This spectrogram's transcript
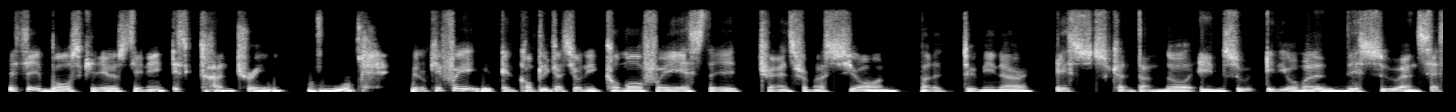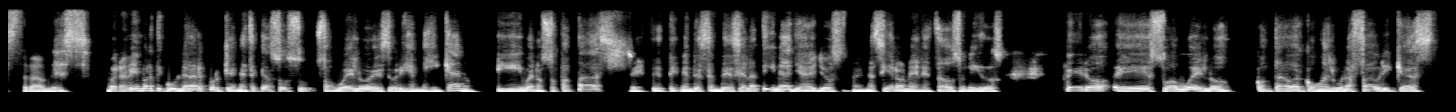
ese voz que ellos tienen es country. Pero ¿qué fue la complicación y cómo fue esta transformación para terminar es cantando en su idioma de sus ancestrales? Bueno, es bien particular porque en este caso su, abuelo es de origen mexicano y bueno, sus papás este, tienen descendencia latina, ya ellos eh, nacieron en Estados Unidos, pero eh, su abuelo contaba con algunas fábricas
